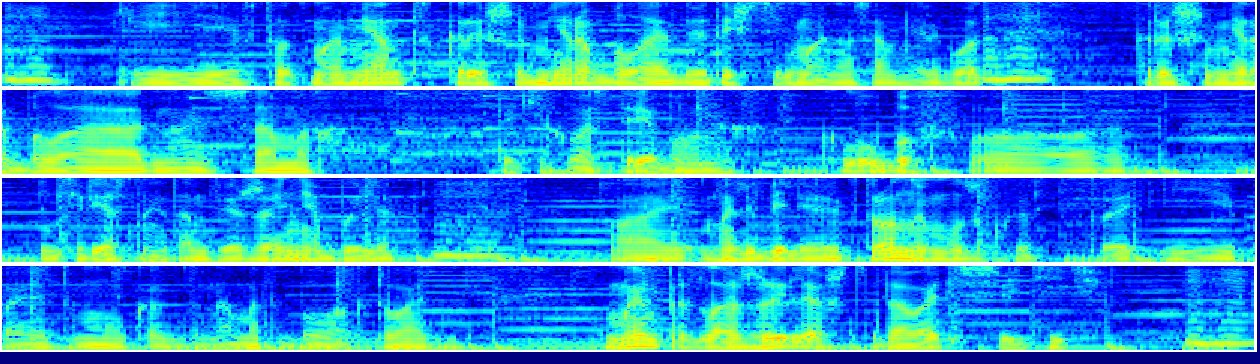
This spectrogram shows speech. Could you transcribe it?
Мгм. И в тот момент «Крыша мира» была, 2007 на самом деле год, Мгм. «Крыша мира» была одной из самых таких востребованных клубов, э, интересные там движения были. И Мы любили электронную музыку, т- и поэтому как бы нам это было актуально. Мы им предложили, что давайте светить Мгм.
